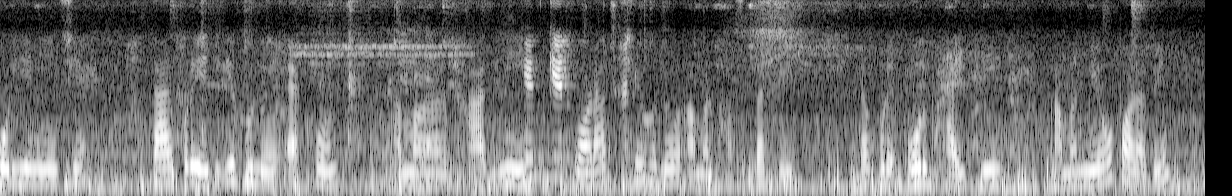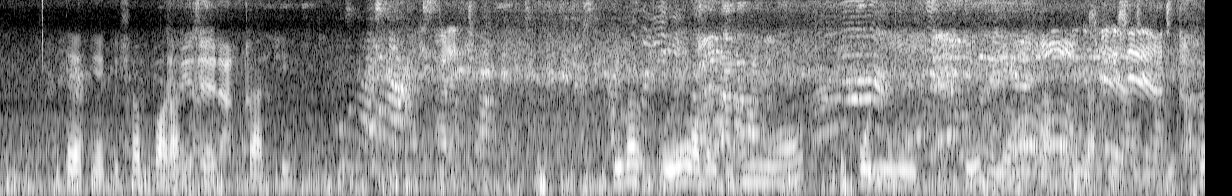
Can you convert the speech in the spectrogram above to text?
পরিয়ে নিয়েছে। তারপরে এদিকে হলো এখন আমার ভাগ্নি পড়াচ্ছে হলো আমার ভাস্তাকে। তারপরে ওর ভাইকে আমার মেয়েও পড়াবে। তো একে একে সব পড়াচ্ছে, রাখি। এবার ও আমার দিদি নিয়েও পড়িয়ে নিচ্ছে হলো আমার কাকাকে রাখি দিচ্ছে।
